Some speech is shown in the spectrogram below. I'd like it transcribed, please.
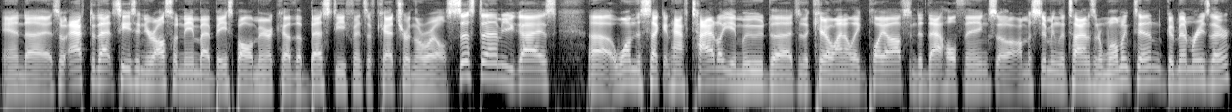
And uh, so after that season, you're also named by Baseball America the best defensive catcher in the Royal system. You guys uh, won the second half title. You moved uh, to the Carolina League playoffs and did that whole thing. So I'm assuming the times in Wilmington, good memories there.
